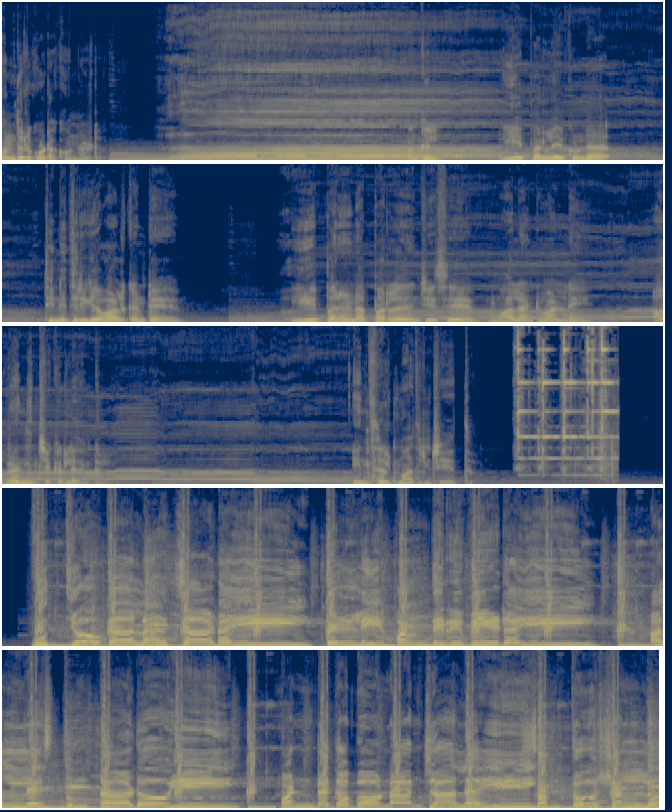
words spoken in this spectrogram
మందులు కూడా కొన్నాడు. అంకుల్ ఏ పని లేకుండా తిని తిరిగే వాళ్ళకంటే ఏ పనైనా పర్లేదని చేసే మాలాంటి వాళ్ళని అభినందించక్కర్లేదు అంకుల్. ఇన్సల్ట్ మాత్రం చేయొద్దు. ఉద్యోగాల జాడై పెళ్ళి పందిరి వీడై అల్లేస్తుంటాడో ఈ పండగ బోనాంజాలై సంతోషంలో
